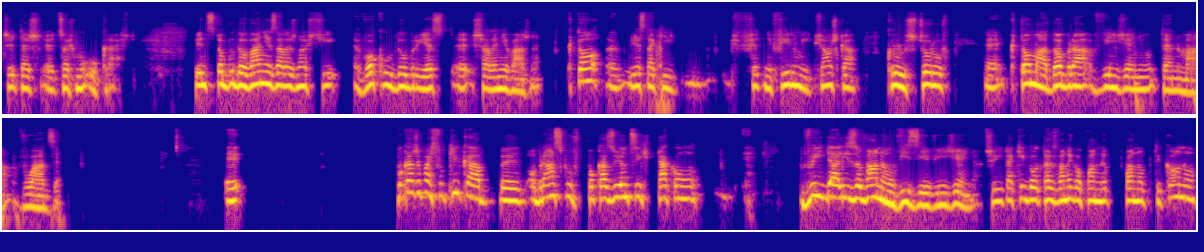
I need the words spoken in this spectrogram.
czy też e, coś mu ukraść. Więc to budowanie zależności wokół dóbr jest e, szalenie ważne. Kto, e, jest taki świetny film i książka Król Szczurów, kto ma dobra w więzieniu, ten ma władzę. Pokażę Państwu kilka obrazków pokazujących taką wyidealizowaną wizję więzienia, czyli takiego tak zwanego pan, panoptykonu,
